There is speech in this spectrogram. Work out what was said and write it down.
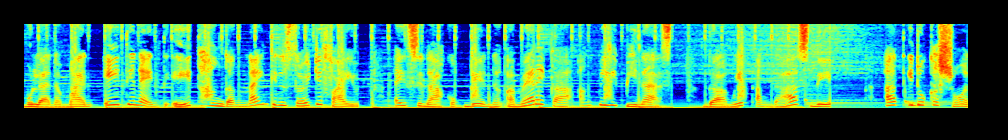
Mula naman 1898 hanggang 1935 ay sinakop din ng Amerika ang Pilipinas gamit ang dahas din at edukasyon.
